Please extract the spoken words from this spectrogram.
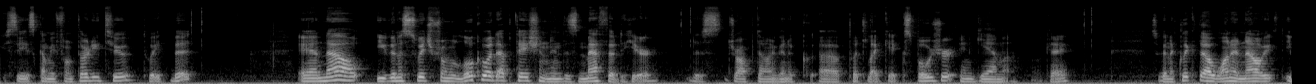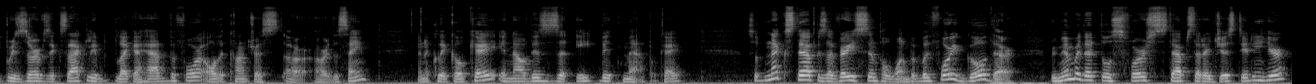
You see it's coming from 32 to 8-bit. And now you're gonna switch from local adaptation in this method here, this drop down, you're gonna uh, put like exposure and gamma, okay? So I'm gonna click that one and now it, it, preserves exactly like I had before. All the contrasts are, are the same. I'm gonna click OK and now this is an 8-bit map, okay? So the next step is a very simple one, but before you go there, remember that those first steps that I just did in here,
